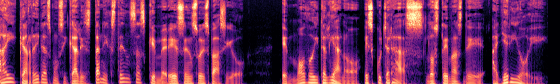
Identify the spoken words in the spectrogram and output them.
Hay carreras musicales tan extensas que merecen su espacio. En modo italiano escucharás los temas de ayer y hoy.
